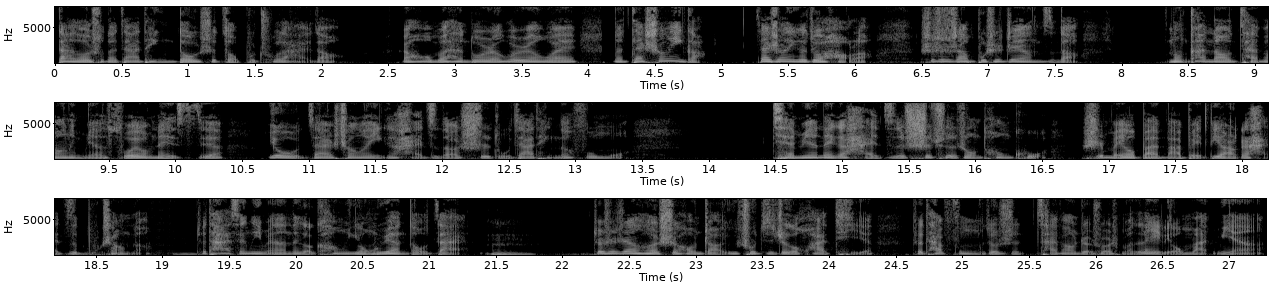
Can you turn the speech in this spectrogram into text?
大多数的家庭都是走不出来的。然后我们很多人会认为，那再生一个，再生一个就好了。事实上不是这样子的。能看到采访里面所有那些又再生了一个孩子的失独家庭的父母，前面那个孩子失去的这种痛苦是没有办法被第二个孩子补上的，就他心里面的那个坑永远都在。嗯就是任何时候你找一个书记这个话题，就他父母就是采访者说什么泪流满面啊，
